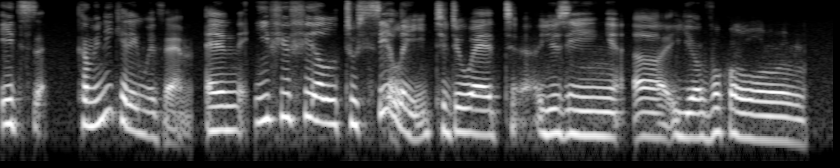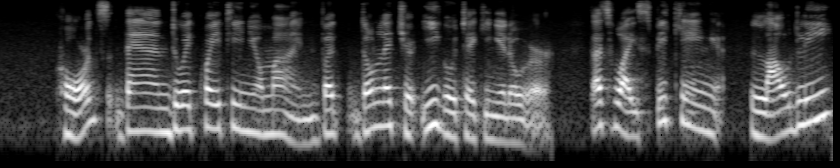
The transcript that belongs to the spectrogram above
it's communicating with them. And if you feel too silly to do it using uh, your vocal chords, then do it quietly in your mind. But don't let your ego taking it over. That's why speaking loudly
